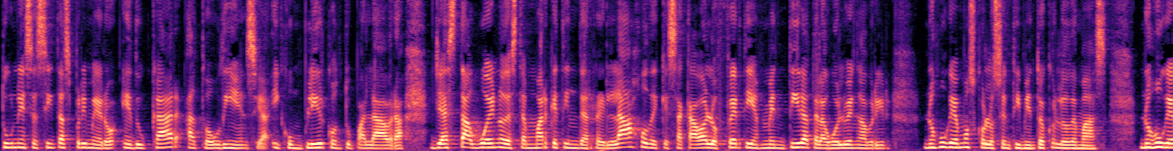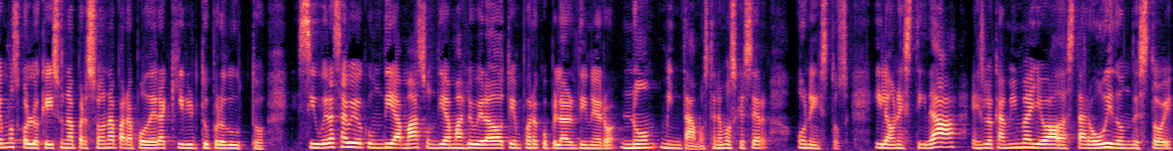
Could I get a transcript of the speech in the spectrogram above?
Tú necesitas primero educar a tu audiencia y cumplir con tu palabra. Ya está bueno de este marketing de relajo, de que se acaba la oferta y es mentira, te la vuelven a abrir. No juguemos con los sentimientos con los demás. No juguemos con lo que hizo una persona para poder adquirir tu producto. Si hubiera sabido que un día más, un día más le hubiera dado tiempo a recopilar el dinero, no mintamos. Tenemos que ser honestos. Y la honestidad es lo que a mí me ha llevado a estar hoy donde estoy.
